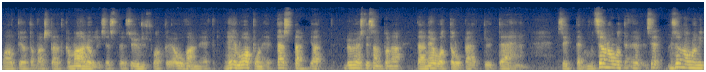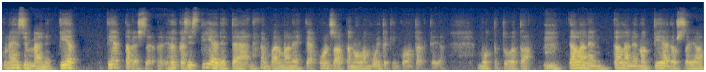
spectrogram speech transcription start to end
valtioita vastaan, jotka mahdollisesti olisi Yhdysvaltoja uhanneet. He ei luopuneet tästä ja lyhyesti sanottuna tämä neuvottelu päättyy tähän sitten. Mutta se on ollut, se, se on ollut niin kuin ensimmäinen tie, tiettävissä, jotka siis tiedetään, varmaan ehkä on saattanut olla muitakin kontakteja, mutta tuota, tällainen, tällainen on tiedossa ja,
